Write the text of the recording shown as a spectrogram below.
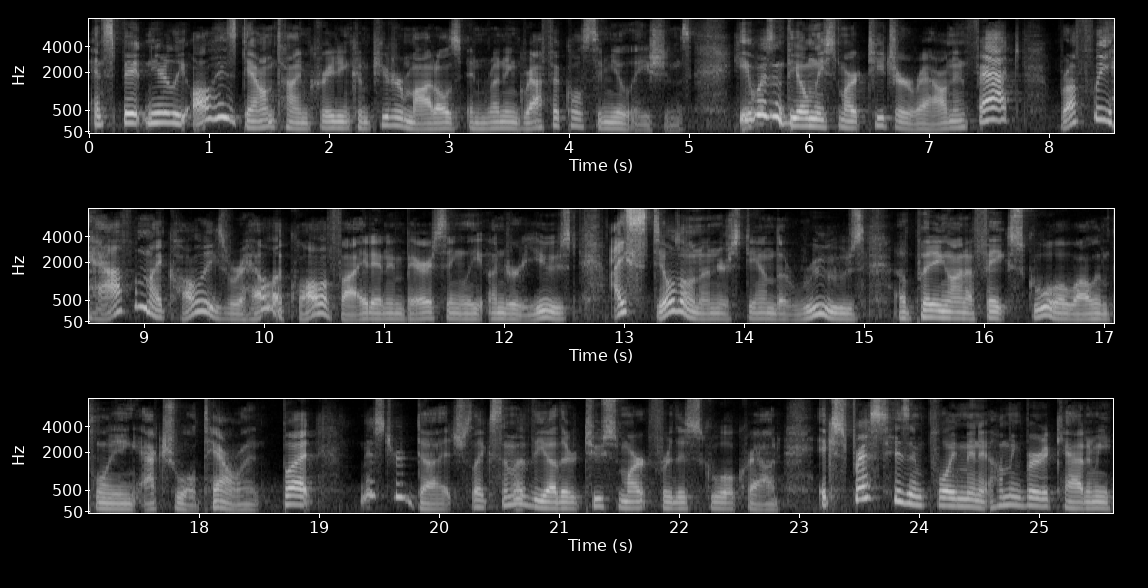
and spent nearly all his downtime creating computer models and running graphical simulations. He wasn't the only smart teacher around. In fact, Roughly half of my colleagues were hella qualified and embarrassingly underused. I still don't understand the ruse of putting on a fake school while employing actual talent, but Mr. Dutch, like some of the other too smart for this school crowd, expressed his employment at Hummingbird Academy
